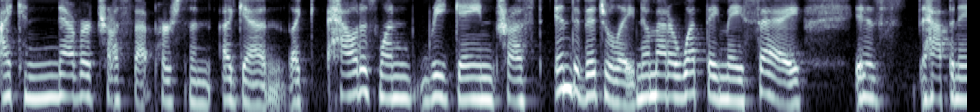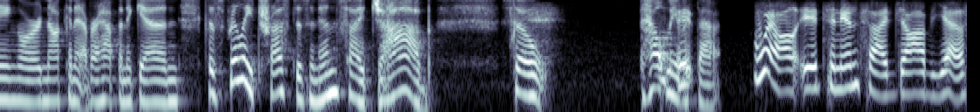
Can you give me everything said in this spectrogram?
I can never trust that person again. Like, how does one regain trust individually, no matter what they may say is happening or not going to ever happen again? Because really, trust is an inside job. So, help me with that. Well, it's an inside job, yes.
